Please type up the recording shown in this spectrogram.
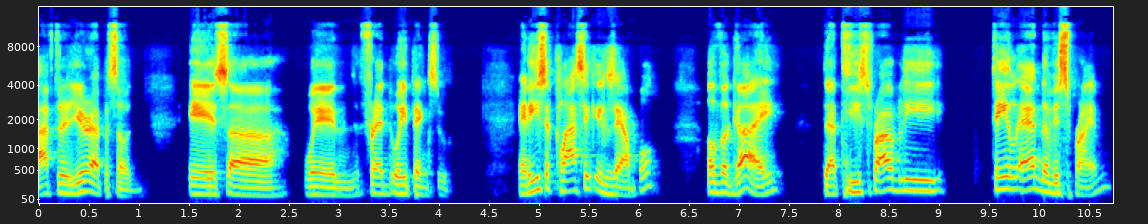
after your episode, is uh with Fred Uytengsu. And he's a classic example of a guy that he's probably tail end of his prime.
